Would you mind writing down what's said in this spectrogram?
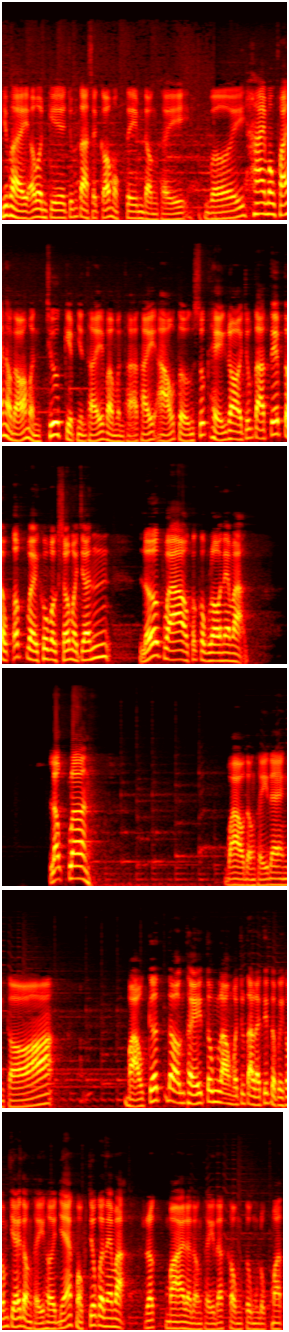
như vậy ở bên kia chúng ta sẽ có một team đoàn thị với hai môn phái nào đó mình chưa kịp nhìn thấy và mình đã thấy ảo tượng xuất hiện rồi. Chúng ta tiếp tục úp về khu vực số 19. Lướt vào có cục lô anh em ạ. À. Lốc lên. Wow, đoàn thị đang có bạo kích đoàn thị tung lòng và chúng ta lại tiếp tục bị khống chế đoàn thị hơi nhát một chút anh em ạ. À. Rất may là đoàn thị đã không tung lục mạch.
